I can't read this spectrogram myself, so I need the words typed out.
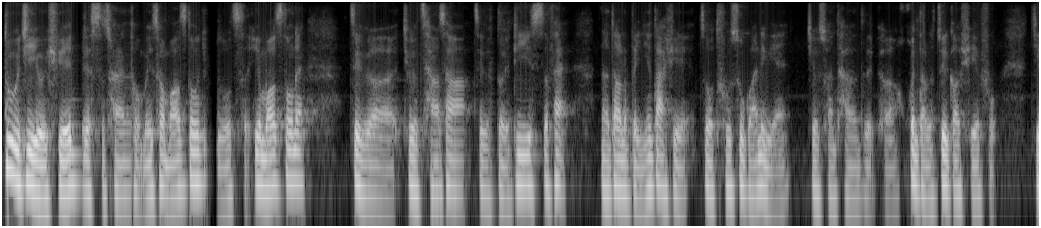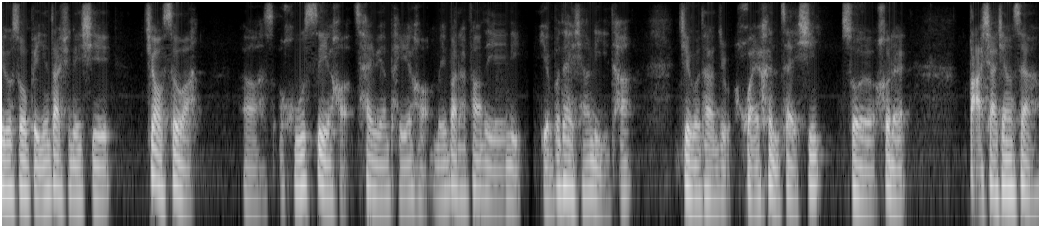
妒忌有学历的是传统，没错，毛泽东就如此。因为毛泽东呢，这个就长沙这个所谓第一师范，那到了北京大学做图书管理员，就算他这个混到了最高学府。结果说北京大学那些教授啊。啊，胡适也好，蔡元培也好，没把他放在眼里，也不太想理他，结果他就怀恨在心，说后来打下江山，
